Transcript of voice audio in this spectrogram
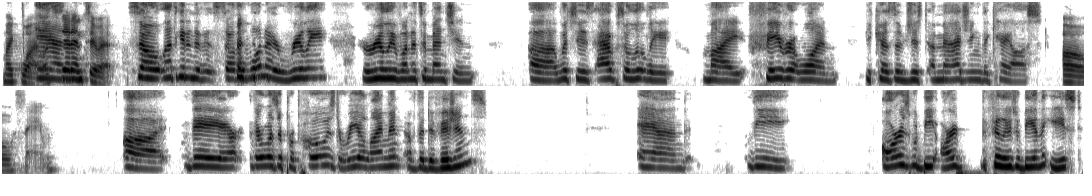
Like what? Let's get into it. So let's get into this. So the one I really, really wanted to mention, uh, which is absolutely my favorite one because of just imagining the chaos. Oh, same. Uh, there, there was a proposed realignment of the divisions, and the ours would be our the Phillies would be in the East,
